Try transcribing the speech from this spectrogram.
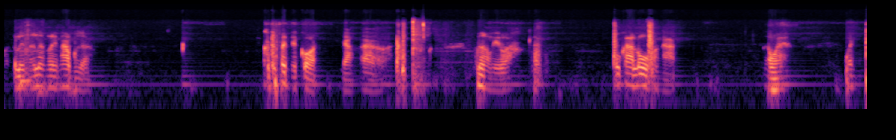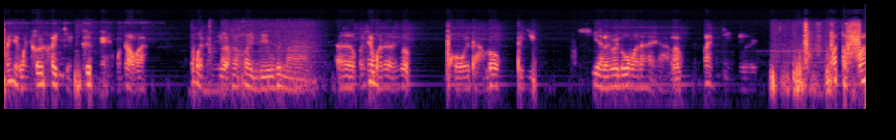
มันก็เลยเนื้อเรื่องก็เลยน่าเบื่อคือถ้าเป็นแต่ก่อนอย่างอ่าเรื่องอะไรวะผู้กล้าโลกพังงาน เอาไว้มันไม่อย่างมันค่อยๆเก่งขึ้นไงเหมือนกับว่าก็เหมือนอันนี้แบบค่อยๆบิวขึ้นมา เออไม่ใช่เหมือนเลยที่แบบโผล่ไปต่างโลกไปหยิบเชี่ยอะไรไม่รู้มาได้อะแล้วไม่จริงเลยว่าแต่ว่า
